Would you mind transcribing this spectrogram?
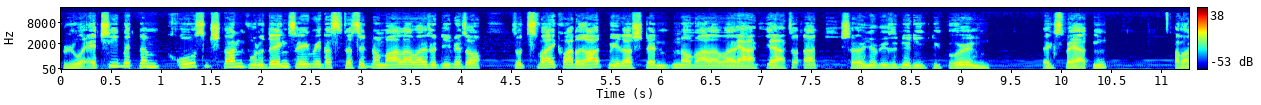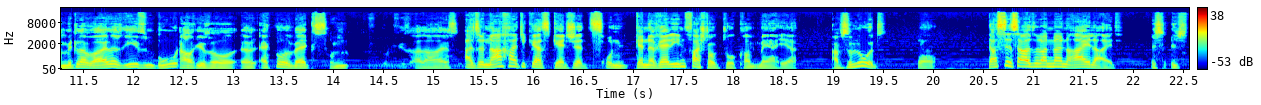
Blue Edgy mit einem großen Stand, wo du denkst, irgendwie, das, das sind normalerweise die mit so, so zwei Quadratmeter Ständen normalerweise. Ja, ja. So. Ja, wir sind ja die, die grünen Experten. Aber mittlerweile Riesenboot, auch hier so äh, Echovax und wie es alle heißt. Also nachhaltiges Gadgets und generell Infrastruktur kommt mehr hier. Absolut. Das ist also dann dein Highlight. Ich, ich,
